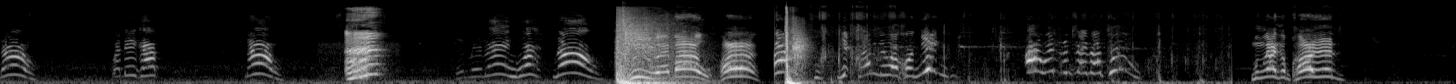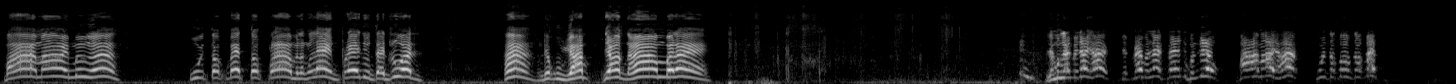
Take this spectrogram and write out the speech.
น้องสวัสดีครับน้องอะไม่แรงวะน้องชื่อไอ้เบ้าฮะ ยิงนั่นหรือว่าคนยิงอ้าวไอ้เป็นใส่บาทุ่ง มึงไล่กับใครเองมาไม่มึงฮะอุ้ยตกเบ็ดตกปลามันลังแรงเปรย์อยู่แต่รวนฮะเดี๋ยวกูยับยักน้ำไปเลยแล้วมึง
